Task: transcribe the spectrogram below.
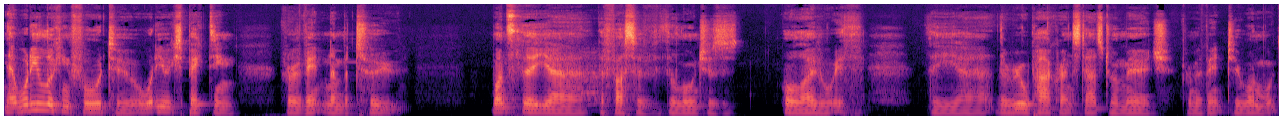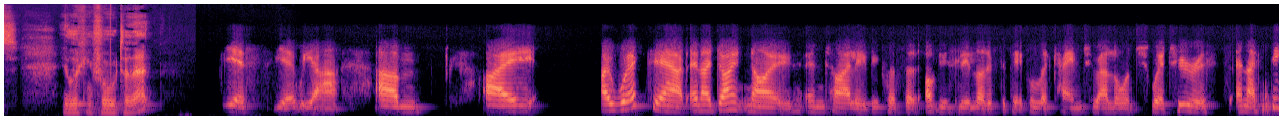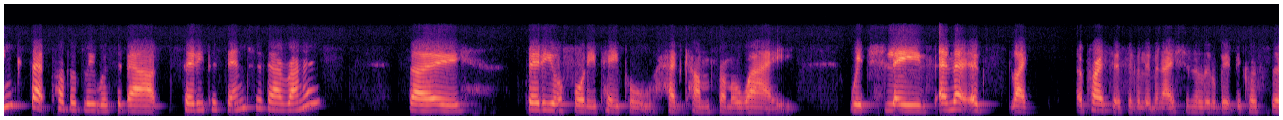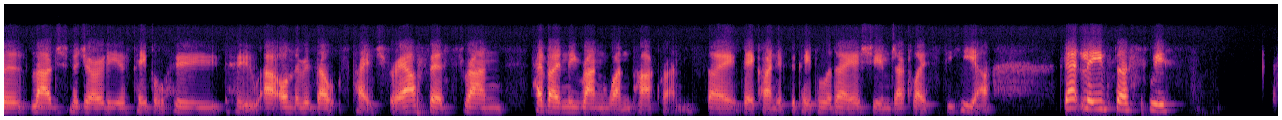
Now, what are you looking forward to, or what are you expecting for event number two? once the uh, the fuss of the launch is all over with, the uh, the real park run starts to emerge from event two onwards. You're looking forward to that? Yes, yeah, we are. Um, I I worked out, and I don't know entirely because obviously a lot of the people that came to our launch were tourists, and I think that probably was about thirty percent of our runners. So. 30 or 40 people had come from away which leaves, and that it's like a process of elimination a little bit because the large majority of people who who are on the results page for our first run have only run one park run, so they're kind of the people that I assumed are close to here. That leaves us with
